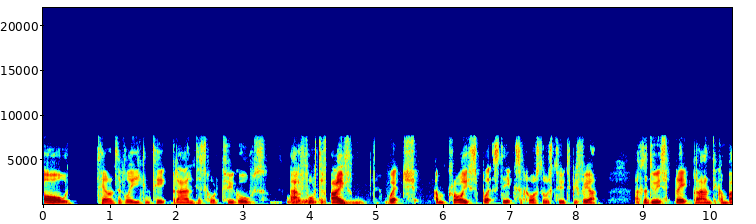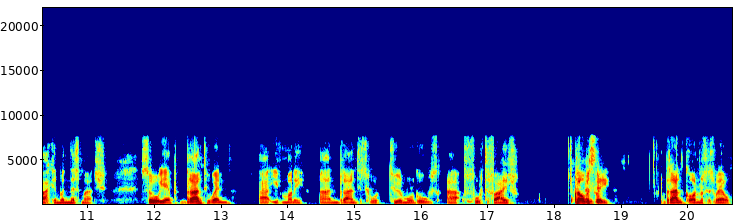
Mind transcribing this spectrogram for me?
Alternatively, you can take Brann to score two goals at four to five, mm-hmm. which I'm probably split stakes across those two. To be fair, because I do expect Brann to come back and win this match. So yeah, Brann to win at even money and Brann to score two or more goals at four to five. And obviously, Brann corners as well.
